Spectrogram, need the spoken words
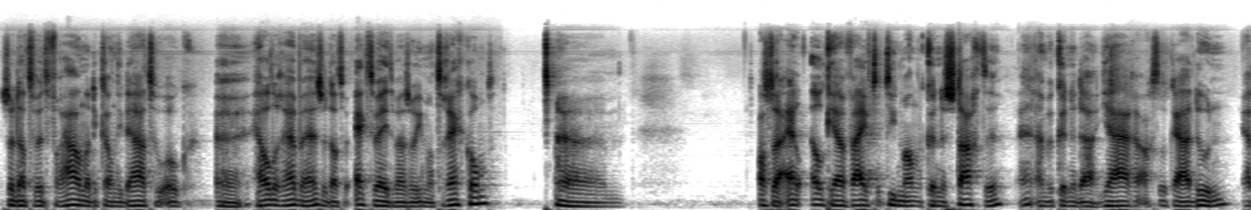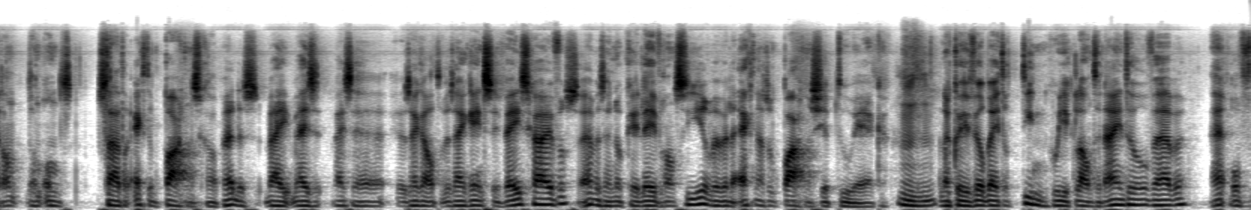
Zodat we het verhaal naar de kandidaat toe ook eh, helder hebben. Hè? Zodat we echt weten waar zo iemand terechtkomt. Ehm, als we el- elk jaar vijf tot tien man kunnen starten hè, en we kunnen daar jaren achter elkaar doen, ja, dan, dan ontstaat er echt een partnerschap. Hè. Dus wij, wij, wij ze- zeggen altijd, we zijn geen cv-schuivers, we zijn ook geen leverancier, we willen echt naar zo'n partnership toe werken. En dan kun je veel beter tien goede klanten in Eindhoven hebben, hè, of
